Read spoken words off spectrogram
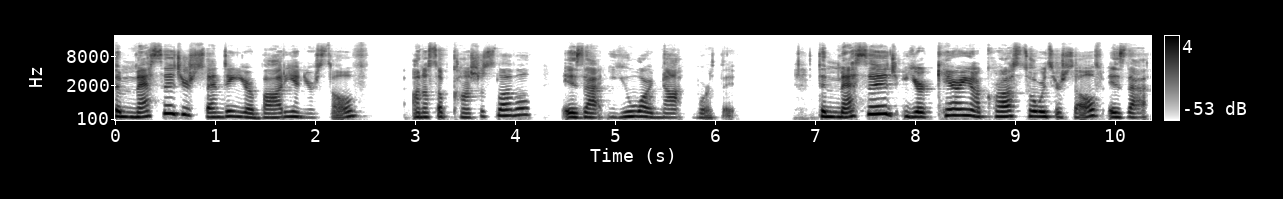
The message you're sending your body and yourself on a subconscious level is that you are not worth it the message you're carrying across towards yourself is that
